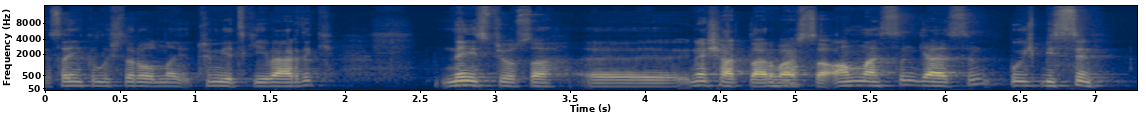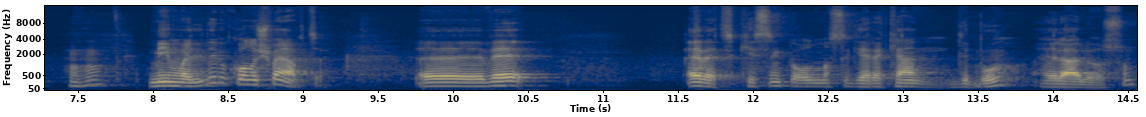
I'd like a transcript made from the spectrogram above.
e, Sayın Kılıçdaroğlu'na tüm yetkiyi verdik. Ne istiyorsa, e, ne şartlar varsa anlaşsın, gelsin, bu iş bitsin. Minvalinde bir konuşma yaptı. Ee, ve Evet, kesinlikle olması gerekendi bu. Helal olsun.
